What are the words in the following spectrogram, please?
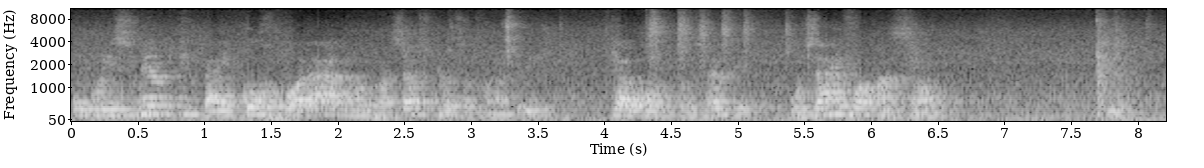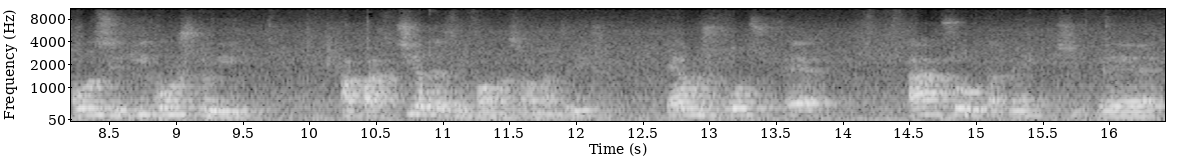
o conhecimento que está incorporado no processo de produção matriz, que é o conhecimento de usar a informação, conseguir construir a partir dessa informação à matriz, é um esforço é, absolutamente, é,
